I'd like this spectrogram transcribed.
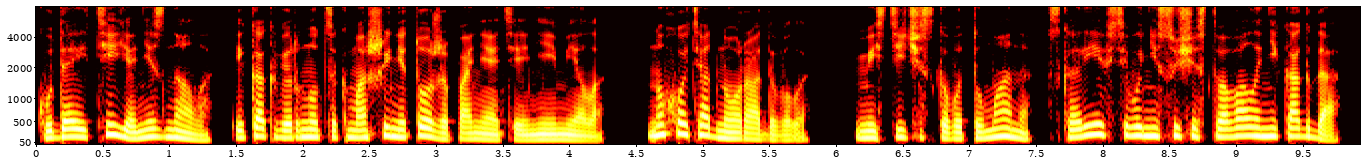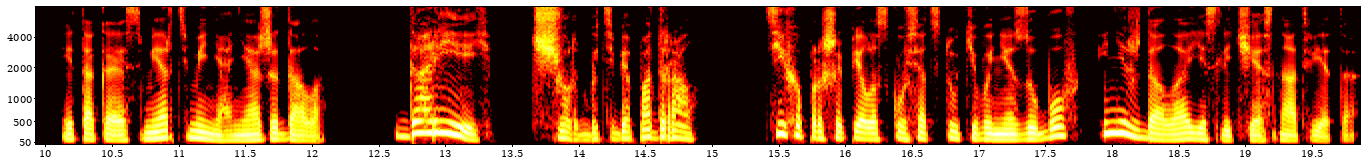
Куда идти я не знала, и как вернуться к машине тоже понятия не имела. Но хоть одно радовало. Мистического тумана, скорее всего, не существовало никогда, и такая смерть меня не ожидала. «Дарей! Чёрт бы тебя подрал!» Тихо прошипела сквозь отстукивание зубов и не ждала, если честно, ответа.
